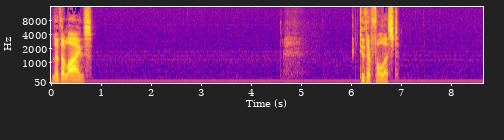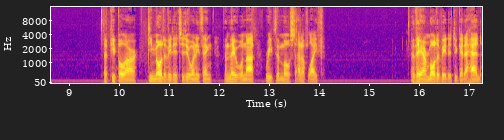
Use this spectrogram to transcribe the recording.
live their lives. To their fullest. If people are demotivated to do anything, then they will not reap the most out of life. If they are motivated to get ahead,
